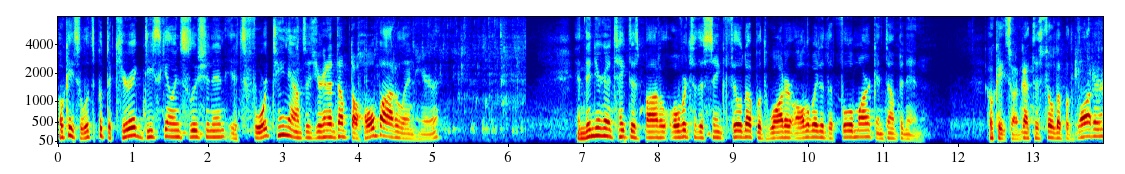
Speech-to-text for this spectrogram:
Okay, so let's put the Keurig descaling solution in. It's 14 ounces. You're going to dump the whole bottle in here. And then you're going to take this bottle over to the sink filled up with water all the way to the full mark and dump it in. Okay, so I've got this filled up with water.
